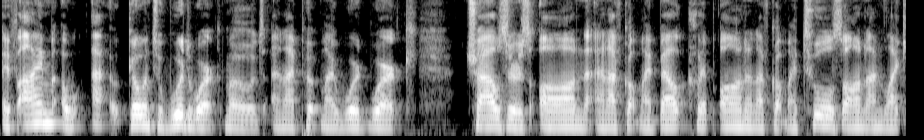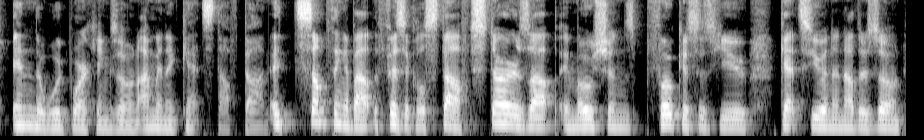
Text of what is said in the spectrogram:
if I'm a, go into woodwork mode and I put my woodwork trousers on and I've got my belt clip on and I've got my tools on, I'm like in the woodworking zone. I'm going to get stuff done. It's something about the physical stuff stirs up emotions, focuses you, gets you in another zone.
